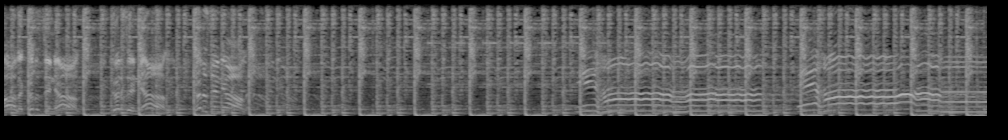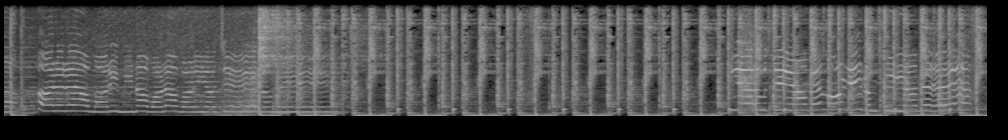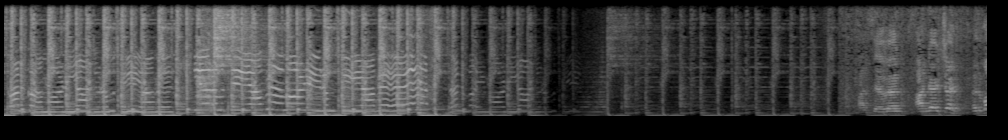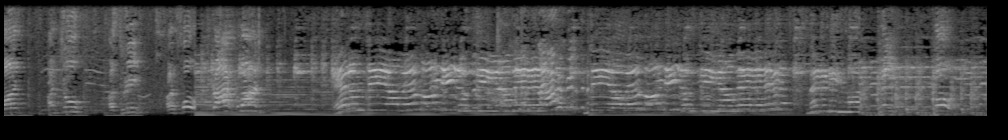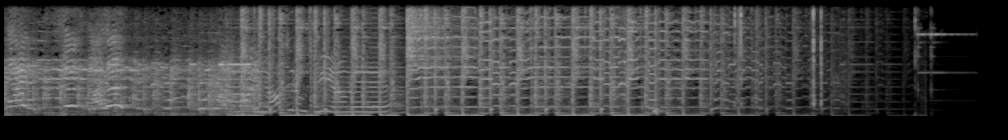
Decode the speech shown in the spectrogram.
आल कर्ज न्याल कर्ज न्याल. and seven and eight ten and one and two and three and four. Start one.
